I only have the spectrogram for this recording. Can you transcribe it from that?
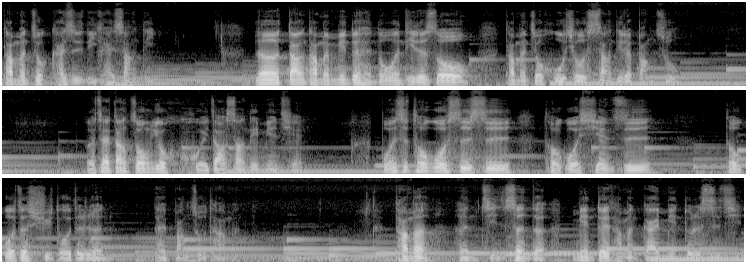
他们就开始离开上帝。然而，当他们面对很多问题的时候，他们就呼求上帝的帮助，而在当中又回到上帝面前，不论是透过士师，透过先知。透过这许多的人来帮助他们，他们很谨慎的面对他们该面对的事情。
